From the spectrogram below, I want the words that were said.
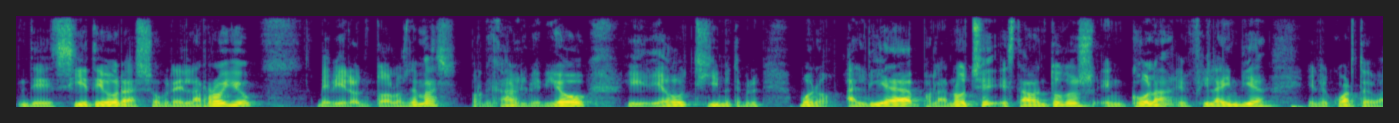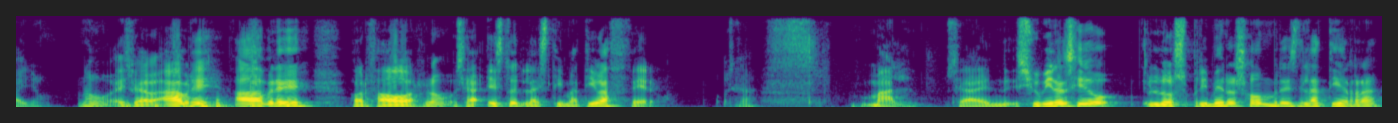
de siete horas sobre el arroyo, bebieron todos los demás, porque claro, él bebió y dio, chino, te... bueno, al día por la noche estaban todos en cola, en fila india, en el cuarto de baño, ¿no? abre, abre, por favor, ¿no? O sea, esto, la estimativa cero, o sea, mal, o sea, si hubieran sido los primeros hombres de la Tierra,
